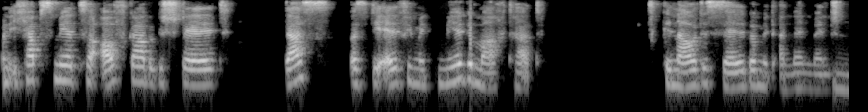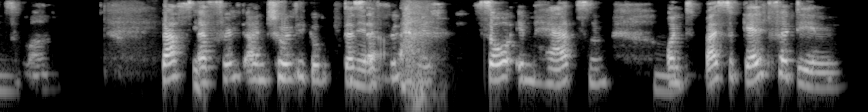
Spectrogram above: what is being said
Und ich habe es mir zur Aufgabe gestellt, das, was die Elfi mit mir gemacht hat, genau dasselbe mit anderen Menschen mhm. zu machen das erfüllt, Entschuldigung, das ja. erfüllt mich so im Herzen. Hm. Und weißt du, Geld verdienen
